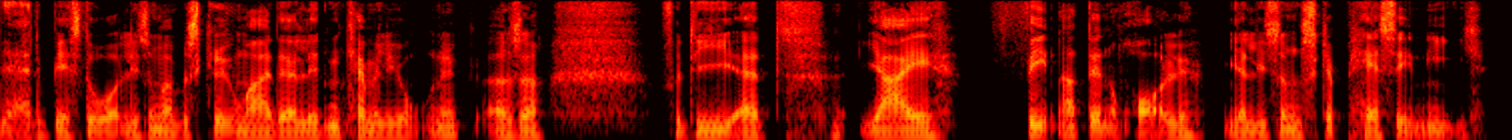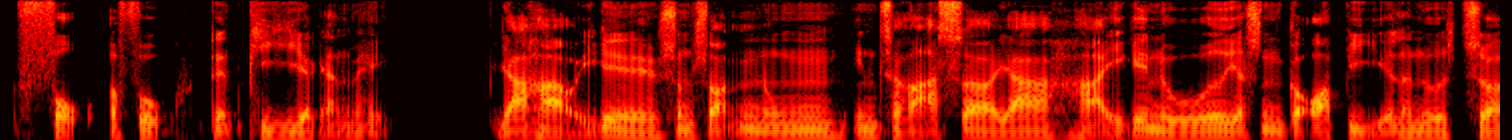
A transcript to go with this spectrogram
ja, det bedste ord ligesom at beskrive mig, det er lidt en kameleon, ikke? Altså, fordi at jeg finder den rolle, jeg ligesom skal passe ind i, for at få den pige, jeg gerne vil have. Jeg har jo ikke øh, som sådan nogen interesser, jeg har ikke noget, jeg sådan går op i eller noget, så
